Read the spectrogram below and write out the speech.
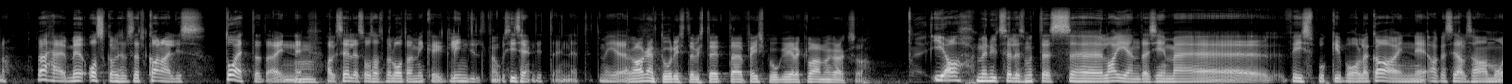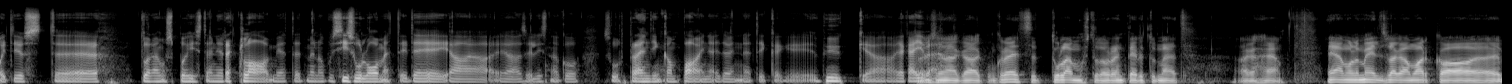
noh, vähe, me oskame selles kanalis toetada, on ju, mhm. aga selles osas me loodame ikkagi kliendilt nagu sisendit, on ju, et, et meie. aga agentuuris te vist teete Facebooki reklaame ka, eks ole? jah, me nüüd selles mõttes äh, laiendasime Facebooki poole ka, on ju, aga seal samamoodi just äh, tulemuspõhist on ju reklaami, et, et me nagu sisuloomet ei tee ja, ja, ja sellist nagu suurt branding kampaaniaid on ju, et ikkagi müük ja, ja käive. ühesõnaga konkreetselt tulemustele orienteeritud näed, väga hea. ja mulle meeldis väga, Marko,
